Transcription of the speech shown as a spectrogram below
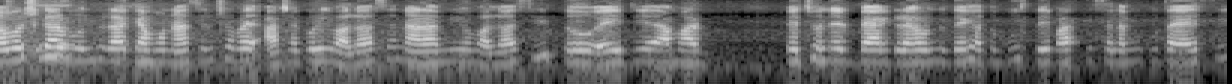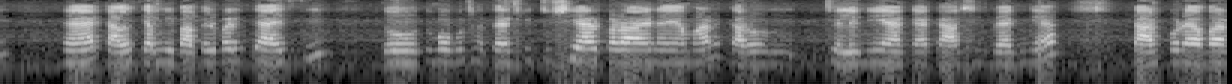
নমস্কার বন্ধুরা, কেমন আছেন সবাই? আশা করি ভালো আছেন আর আমিও ভালো আছি। তো এই যে আমার পেছনের ব্যাকগ্রাউন্ড দেখে তো বুঝতেই পারতেছেন আমি কোথায় আছি। হ্যাঁ কালকে আমি বাপের বাড়িতে আইছি। তো তোমাদের সাথে আর কিছু শেয়ার করা হয় নাই আমার, কারণ ছেলে নিয়ে একা একা আসি ব্যাগ নিয়ে। তারপরে আবার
